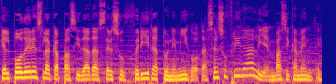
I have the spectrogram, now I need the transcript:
que el poder es la capacidad de hacer sufrir a tu enemigo, de hacer sufrir a alguien, básicamente.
